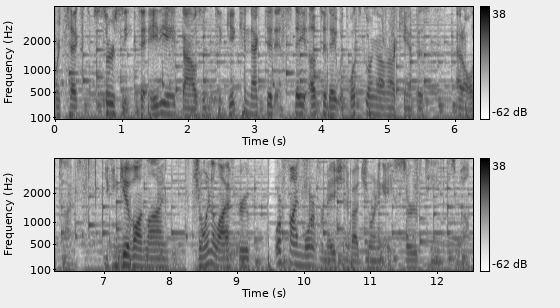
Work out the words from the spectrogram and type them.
or text Searcy to 88000 to get connected and stay up to date with what's going on on our campus at all times. You can give online, join a life group, or find more information about joining a serve team as well.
